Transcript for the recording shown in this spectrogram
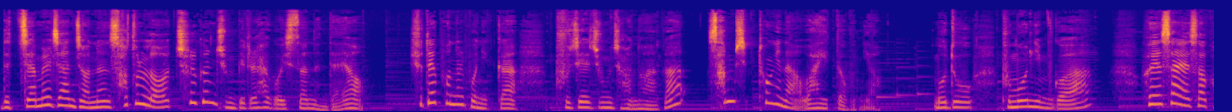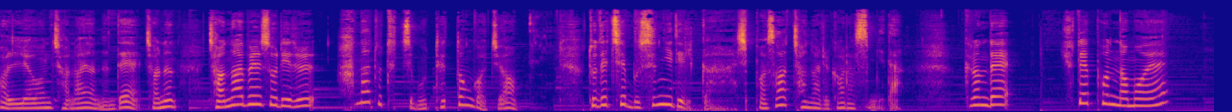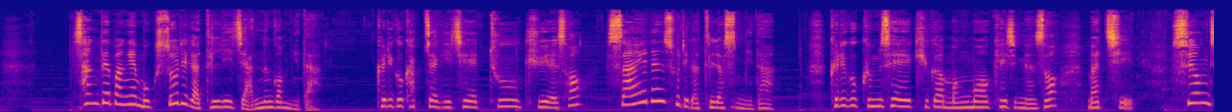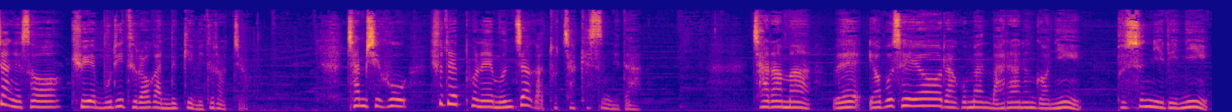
늦잠을 잔 저는 서둘러 출근 준비를 하고 있었는데요. 휴대폰을 보니까 부재중 전화가 30통이나 와 있더군요. 모두 부모님과 회사에서 걸려온 전화였는데 저는 전화벨 소리를 하나도 듣지 못했던 거죠. 도대체 무슨 일일까 싶어서 전화를 걸었습니다. 그런데 휴대폰 너머에 상대방의 목소리가 들리지 않는 겁니다. 그리고 갑자기 제 두 귀에서 사이렌 소리가 들렸습니다. 그리고 금세 귀가 먹먹해지면서 마치 수영장에서 귀에 물이 들어간 느낌이 들었죠. 잠시 후 휴대폰에 문자가 도착했습니다. 자람아, 왜 여보세요? 라고만 말하는 거니? 무슨 일이니?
